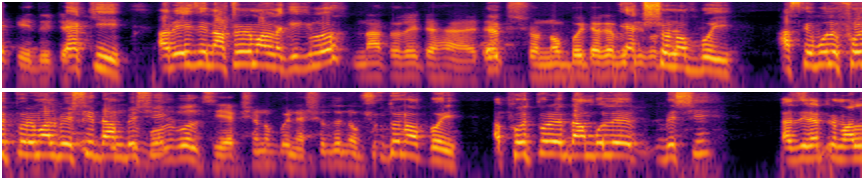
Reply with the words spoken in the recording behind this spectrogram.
একই দুইটা। একই। আর এই যে নাটোরের মাল নাকি এগুলো? নাটোর এটা হ্যাঁ এটা একশো নব্বই টাকা বিক্রি একশো নব্বই। আজকে বলে ফরিদপুরের মাল বেশি দাম বেশি? বলছি একশো নব্বই না শুধু নব্বই। শুধু নব্বই। আর ফরিদপুরের দাম বলে বেশি কাজিরাটের মাল?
